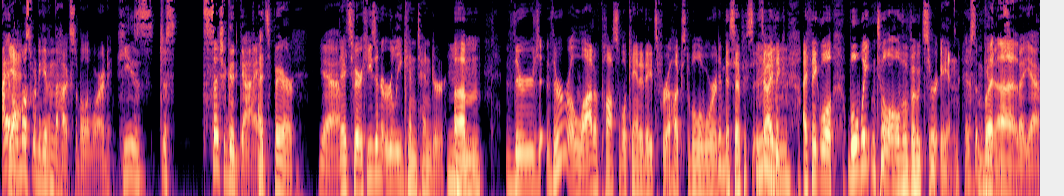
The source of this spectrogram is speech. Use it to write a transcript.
I Yeah. almost want to give him the Huxtable Award. He's just such a good guy. That's fair. Yeah. That's fair. He's an early contender. Mhm. Um, there's there are a lot of possible candidates for a Huxtable Award in this episode. So I think I think we'll we'll wait until all the votes are in. There's some but good ones, uh, but yeah.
